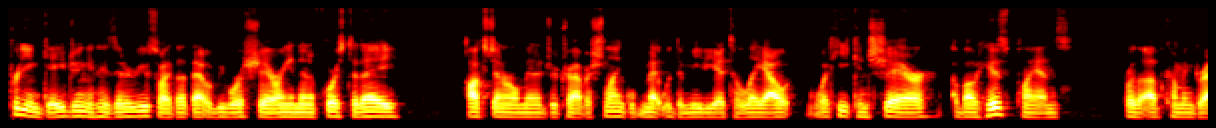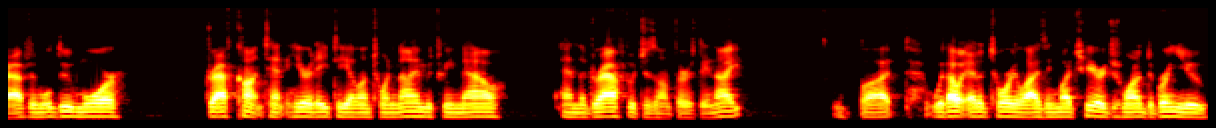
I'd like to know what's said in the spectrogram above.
pretty engaging in his interview, so I thought that would be worth sharing. And then, of course, today, Hawks general manager Travis Schlenk met with the media to lay out what he can share about his plans for the upcoming draft. And we'll do more draft content here at ATL on 29 between now and the draft, which is on Thursday night but without editorializing much here, just wanted to bring you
